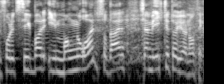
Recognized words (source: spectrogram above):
uforutsigbar i mange år, så der kommer vi ikke til å gjøre noe.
